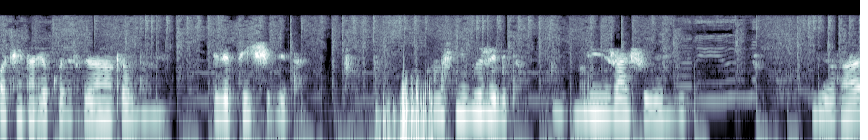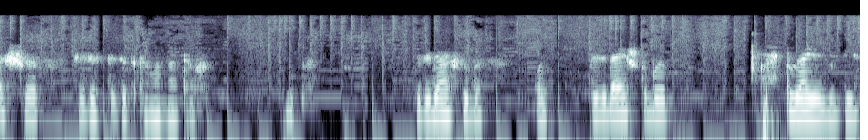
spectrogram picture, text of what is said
Очень далеко, на две тысячи где-то. Она ж не выживет. Ближайшую везде. Ближайшую через 30 километров. Вот. Передай, чтобы... Ой, передай, чтобы туда ее везли.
